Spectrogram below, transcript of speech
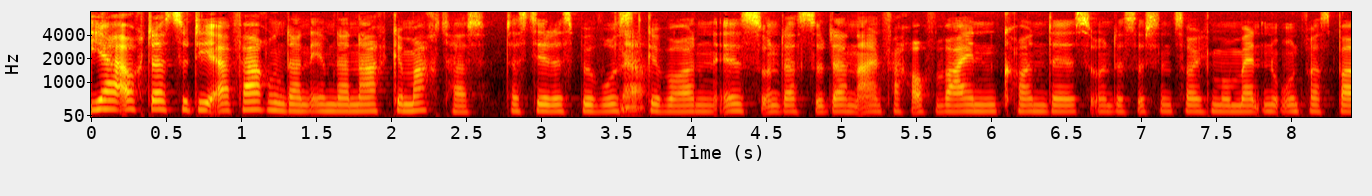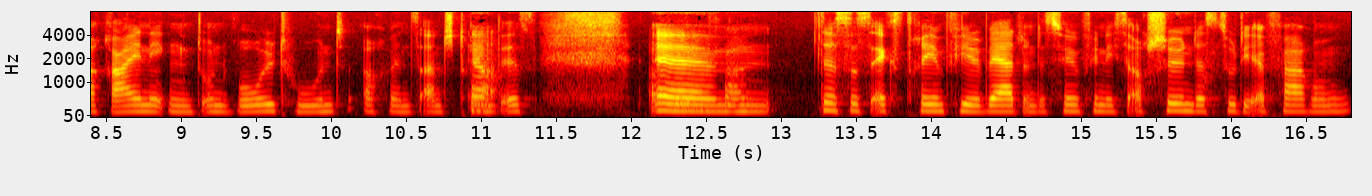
Ja, auch, dass du die Erfahrung dann eben danach gemacht hast, dass dir das bewusst ja. geworden ist und dass du dann einfach auch weinen konntest und es ist in solchen Momenten unfassbar reinigend und wohltuend, auch wenn es anstrengend ja. ist. Ähm, das ist extrem viel wert und deswegen finde ich es auch schön, dass du die Erfahrung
